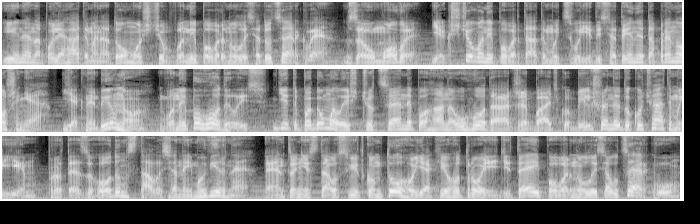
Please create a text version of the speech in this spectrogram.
і не наполягатиме на тому, щоб вони повернулися до церкви за умови, якщо вони повертатимуть свої десятини та приношення. Як не дивно, вони погодились. Діти подумали, що це непогана угода, адже батько більше не докучатиме їм. Проте згодом сталося неймовірне. Ентоні став свідком того, як його троє дітей повернулися у церкву.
